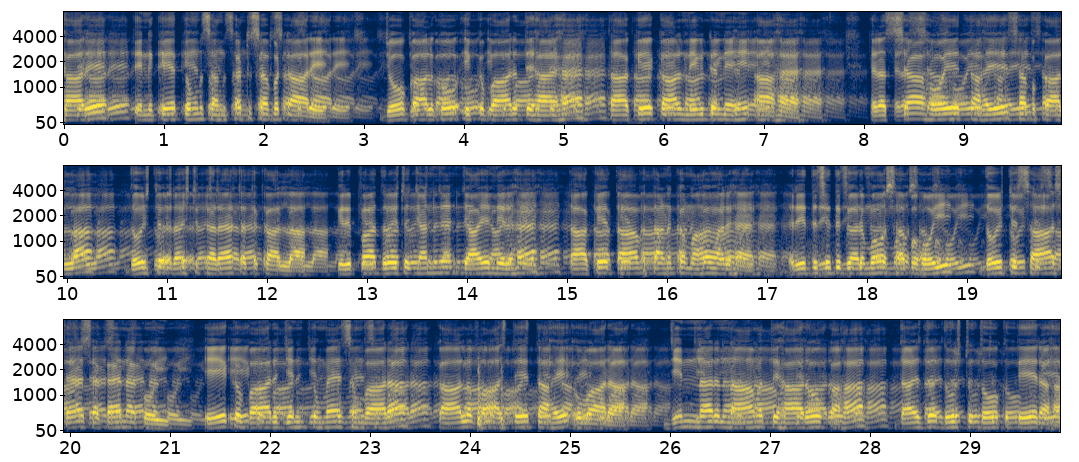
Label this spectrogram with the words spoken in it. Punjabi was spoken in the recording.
ਤਿਹਾਰੇ ਤਿਨਕੇ ਤੁਮ ਸੰਕਟ ਸਭ ਟਾਰੇ। ਜੋ ਕਾਲ ਕੋ ਇੱਕ ਬਾਰ ਤਿਹਾਇ ਹੈ ਤਾਕੇ ਕਾਲ ਨਿਗਟ ਨਹੀਂ ਆਹੈ। ਰਸਾ ਹੋਏ ਤਾਹੇ ਸਭ ਕਾਲਾ, ਦੁਸ਼ਟ ਰਸ਼ਟ ਕਰੈ ਤਤਕਾਲਾ ਕਿਰਪਾ ਦ੍ਰਿਸ਼ਟ ਜਨ ਜਾਏ ਨਿਰਹਿ ਤਾਕੇ ਤਾਪ ਤਨਕ ਮਹ ਹੈ ਰਿੱਧ ਸਿਧ ਗਰਮੋ ਸਭ ਹੋਈ, ਦੁਸ਼ਟ ਸਾਸ ਹੈ ਸਕੈ ਨ ਕੋਈ। ਏਕ ਬਾਰ ਜਿਨ ਤੁਮੈ ਸੰਵਾਰਾ, ਕਾਲ ਫਾਸਤੇ ਤਾਹੇ ਉਵਾਰਾ। ਜਿਨ ਨਰ ਨਾਮ ਤਿਹਾਰੋ ਕਹਾ, ਦਸਦ ਦੁਸ਼ਟ ਦੋਖ ਤੇ ਰਹਾ।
